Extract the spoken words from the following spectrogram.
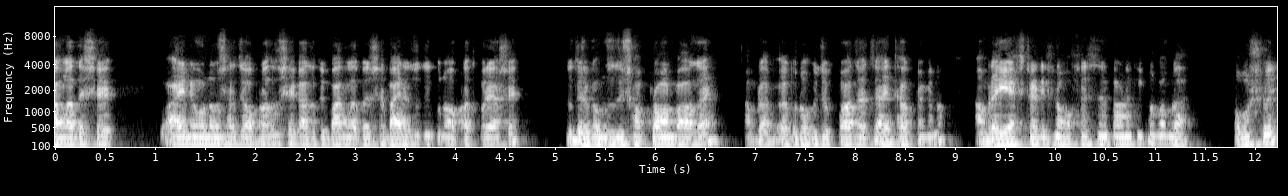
বাংলাদেশে আইনে অনুসারে যে অপরাধ সে কাজ যদি বাংলাদেশের বাইরে যদি কোনো অপরাধ করে আসে, যদি এরকম যদি সব প্রমাণ পাওয়া যায়, আমরা কোনো অভিযোগ পাওয়া যায়, যাই থাকুক না কেন, আমরা এই এক্সট্রাডিশন অফেন্সের কারণে কি করব? আমরা অবশ্যই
